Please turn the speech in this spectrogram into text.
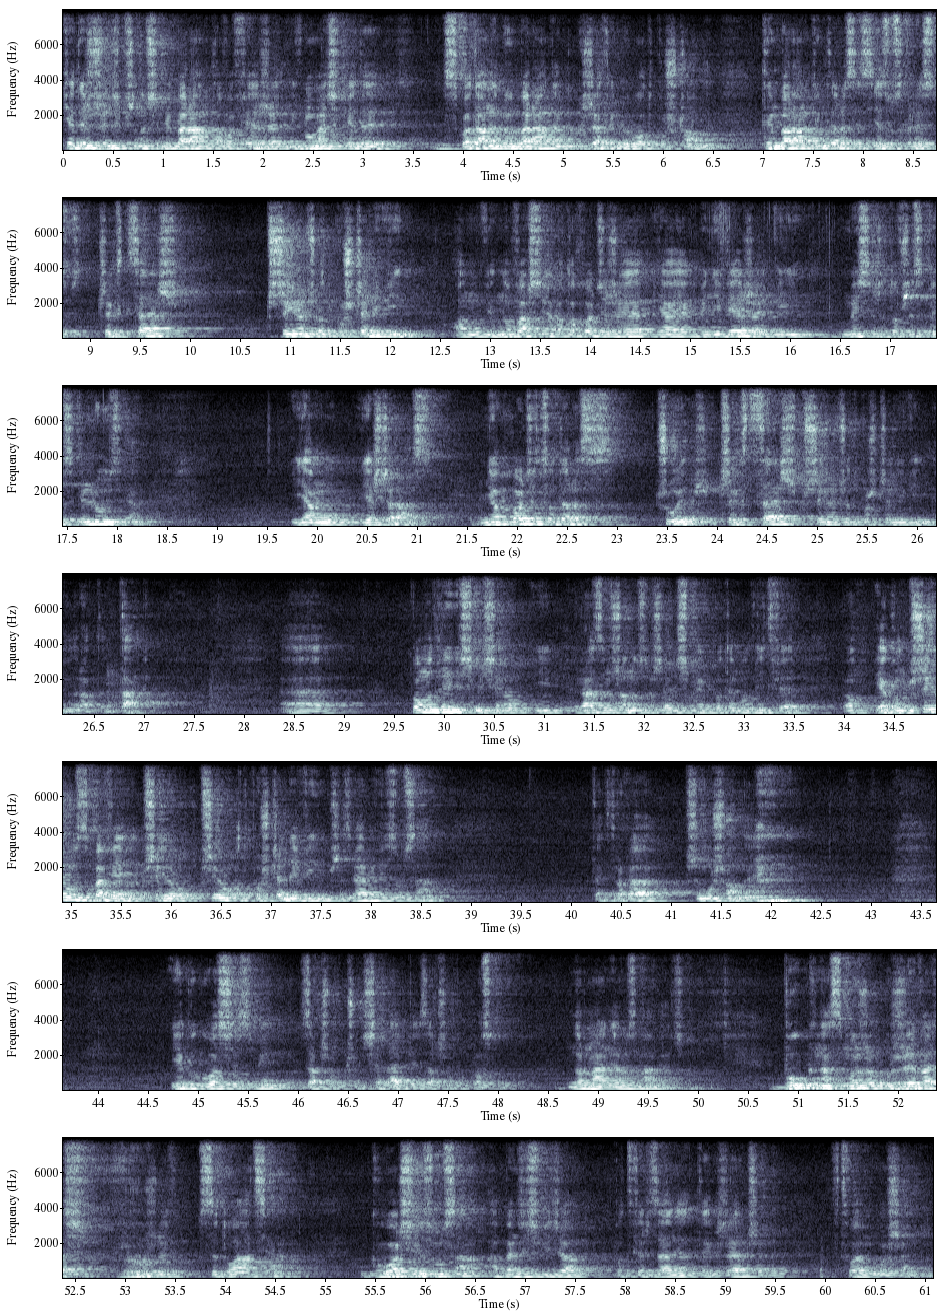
Kiedyś Żydzi przynosili baranka w ofierze i w momencie, kiedy składany był baranek, grzechy były odpuszczone. Tym barankiem teraz jest Jezus Chrystus. Czy chcesz przyjąć odpuszczenie win? On mówi, no właśnie o to chodzi, że ja, ja jakby nie wierzę i myślę, że to wszystko jest iluzja. I ja mu jeszcze raz, nie obchodzi co teraz czujesz, czy chcesz przyjąć odpuszczenie winy. On raptem, tak. E, pomodliliśmy się i razem z żoną słyszeliśmy, jak po tej modlitwie, jak on przyjął zbawienie, przyjął, przyjął odpuszczenie win przez wiarę Jezusa, tak trochę przymuszony, jego głos się zmienił. Zaczął czuć się lepiej, zaczął po prostu normalnie rozmawiać. Bóg nas może używać w różnych sytuacjach. Głoś Jezusa, a będziesz widział potwierdzenie tych rzeczy w Twoim głoszeniu.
